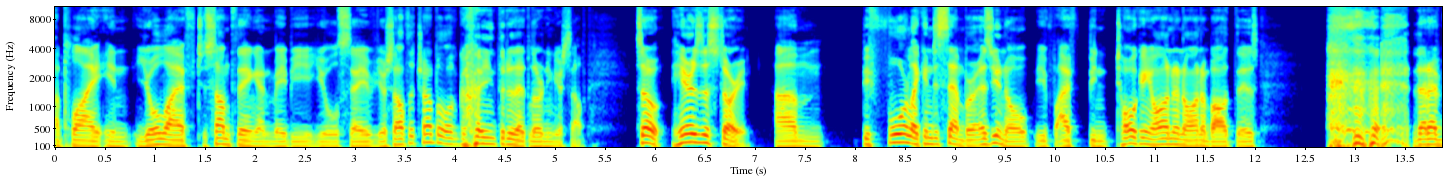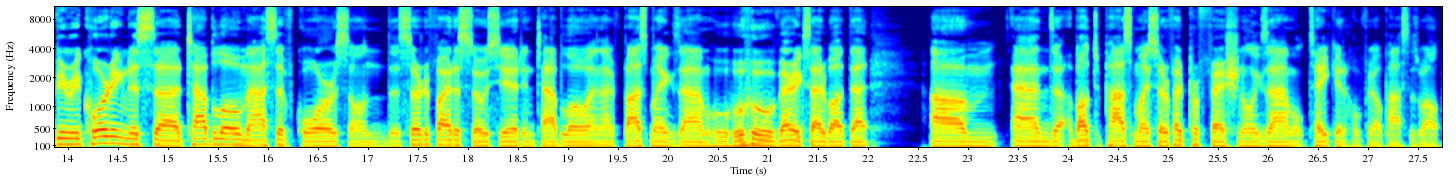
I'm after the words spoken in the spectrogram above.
apply in your life to something, and maybe you'll save yourself the trouble of going through that learning yourself. So here's the story. Um, before, like in December, as you know, if I've been talking on and on about this, that I've been recording this uh, Tableau massive course on the certified associate in Tableau, and I've passed my exam. Hoo hoo hoo! Very excited about that. Um, and about to pass my certified professional exam. I'll take it. Hopefully, I'll pass as well.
